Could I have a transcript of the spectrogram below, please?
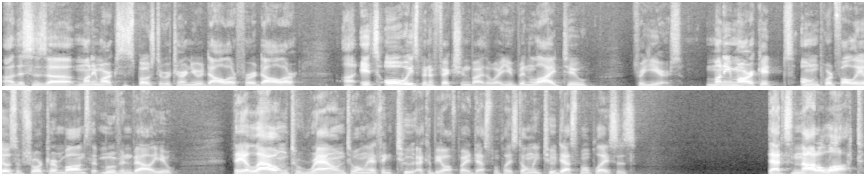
uh, this is uh, money markets is supposed to return you a dollar for a dollar. Uh, it's always been a fiction, by the way. You've been lied to for years. Money markets own portfolios of short-term bonds that move in value. They allow them to round to only, I think, two, I could be off by a decimal place, to only two decimal places. That's not a lot.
